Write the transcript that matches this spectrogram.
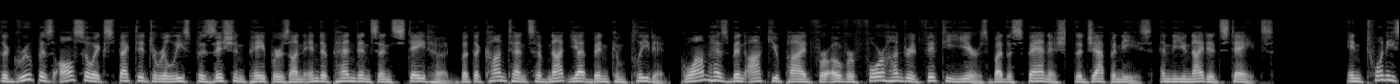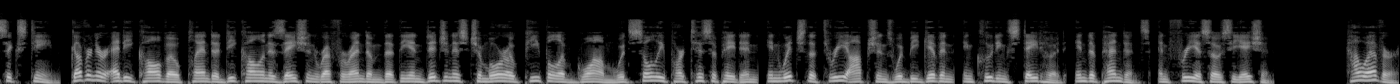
The group is also expected to release position papers on independence and statehood but the contents have not yet been completed. Guam has been occupied for over 450 years by the Spanish, the Japanese, and the United States. In 2016, Governor Eddie Calvo planned a decolonization referendum that the indigenous Chamorro people of Guam would solely participate in, in which the three options would be given, including statehood, independence, and free association. However,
